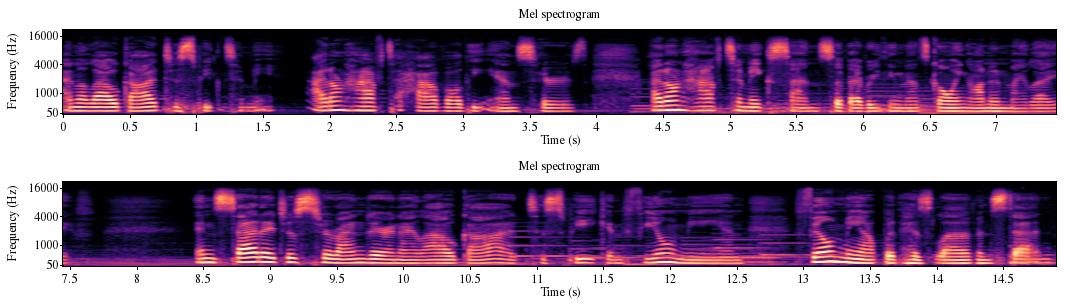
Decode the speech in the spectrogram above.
and allow God to speak to me. I don't have to have all the answers. I don't have to make sense of everything that's going on in my life. Instead, I just surrender and I allow God to speak and feel me and fill me up with His love instead.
